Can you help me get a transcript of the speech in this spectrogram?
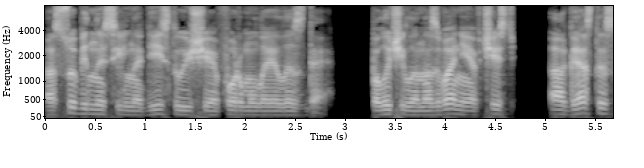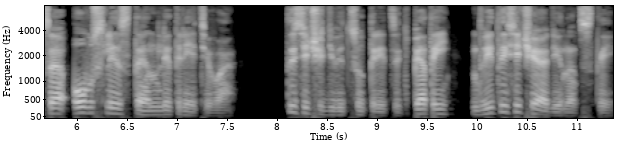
особенно сильнодействующая формула ЛСД. Получила название в честь Агастеса Оусли Стэнли III, 1935-2011,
